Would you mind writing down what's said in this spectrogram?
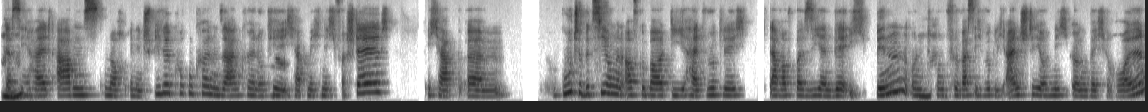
mhm. dass sie halt abends noch in den Spiegel gucken können und sagen können, okay, ich habe mich nicht verstellt, ich habe ähm, gute Beziehungen aufgebaut, die halt wirklich darauf basieren, wer ich bin und, mhm. und für was ich wirklich einstehe und nicht irgendwelche Rollen.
